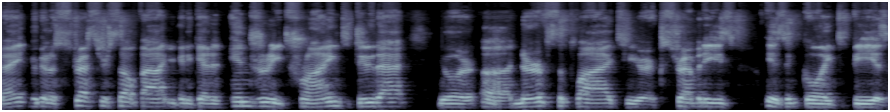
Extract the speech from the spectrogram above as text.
right? You're going to stress yourself out. You're going to get an injury trying to do that. Your uh, nerve supply to your extremities isn't going to be as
